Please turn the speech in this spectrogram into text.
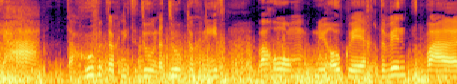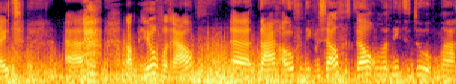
ja, dat hoef ik toch niet te doen. Dat doe ik toch niet. Waarom nu ook weer de wind waait. Uh, nou, heel verhaal uh, daarover die ik mezelf vertel om het niet te doen. Maar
